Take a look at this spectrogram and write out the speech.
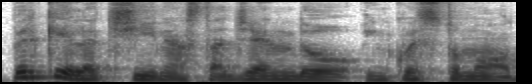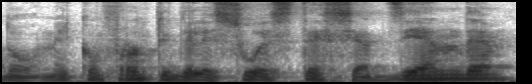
perché la Cina sta agendo in questo modo nei confronti delle sue stesse aziende?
